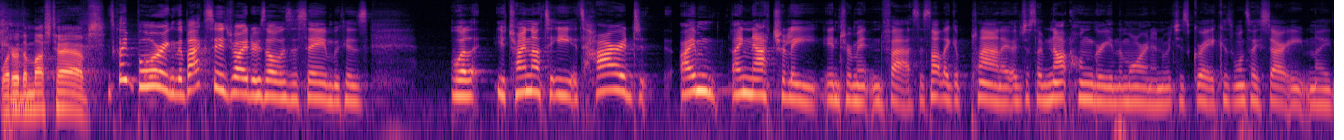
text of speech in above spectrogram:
What are the must-haves? It's quite boring. The backstage rider is always the same because, well, you try not to eat. It's hard I'm I naturally intermittent fast. It's not like a plan. I, I just I'm not hungry in the morning, which is great because once I start eating, I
